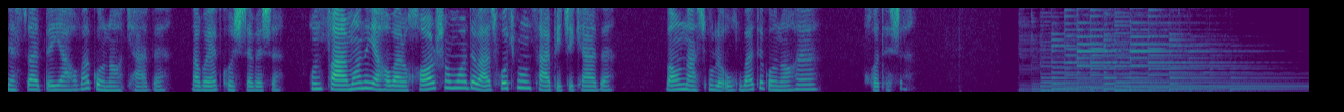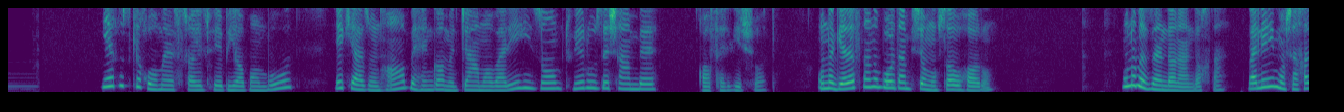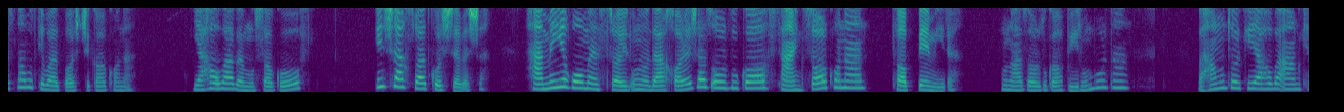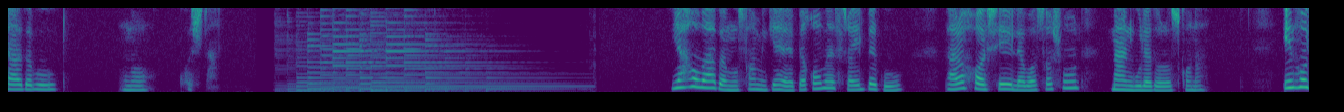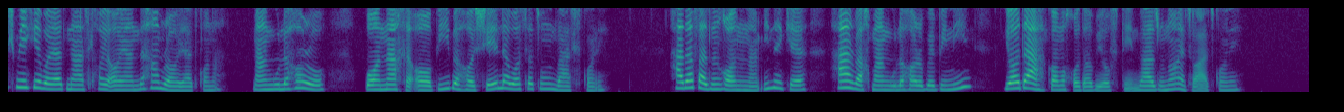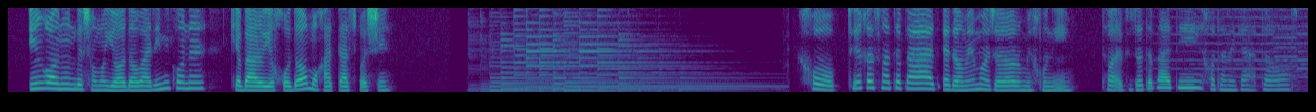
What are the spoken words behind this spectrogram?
نسبت به یهوه گناه کرده و باید کشته بشه. اون فرمان یهوه رو خار شمرده و از حکم اون سرپیچی کرده و اون مسئول عقوبت گناه خودشه. یه روز که قوم اسرائیل توی بیابان بود یکی از اونها به هنگام جمعآوری هیزم توی روز شنبه قافلگیر شد. اونو گرفتن و بردن پیش موسی و هارون. اونو به زندان انداختن. ولی این مشخص نبود که باید باش چیکار کنن. یهوه به موسی گفت این شخص باید کشته بشه. همه قوم اسرائیل اونو در خارج از اردوگاه سنگسار کنن تا بمیره. اونو از اردوگاه بیرون بردن و همونطور که یهوه امر کرده بود اونو کشتن. یهوه به موسی میگه به قوم اسرائیل بگو برای حاشیه لباساشون منگوله درست کنن. این حکمیه که باید های آینده هم رعایت کنن. منگوله ها رو با نخ آبی به حاشیه لباستون وصل کنین. هدف از این قانونم اینه که هر وقت منگوله ها رو ببینین یاد احکام خدا بیفتین و از اونا اطاعت کنین. این قانون به شما یادآوری می‌کنه که برای خدا مقدس باشین. خب توی قسمت بعد ادامه ماجرا رو می‌خونیم. تا اپیزود بعدی خدا نگهدار.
